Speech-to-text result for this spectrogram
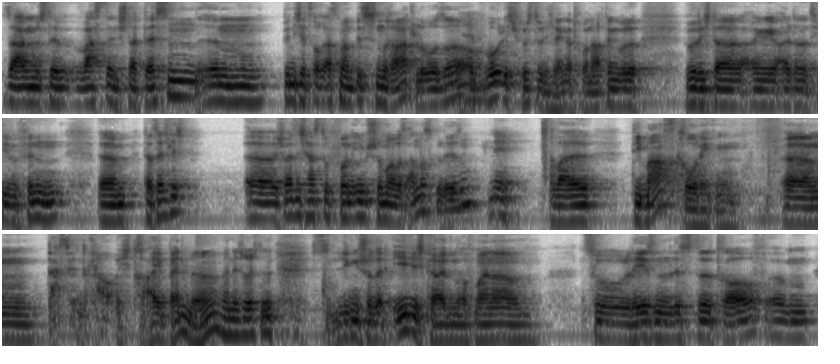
sagen müsste, was denn stattdessen, ähm, bin ich jetzt auch erstmal ein bisschen ratloser, ja. obwohl ich wüsste, wenn ich länger drüber nachdenken würde, würde ich da einige Alternativen finden. Ähm, tatsächlich, äh, ich weiß nicht, hast du von ihm schon mal was anderes gelesen? Nee. Weil die Mars-Chroniken, ähm, das sind, glaube ich, drei Bände, wenn ich richtig, liegen schon seit Ewigkeiten auf meiner zu lesen Liste drauf. Ähm,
